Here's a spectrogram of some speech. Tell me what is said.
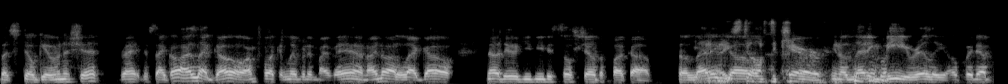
but still giving a shit, right? It's like, oh, I let go. I'm fucking living in my van. I know how to let go. No, dude, you need to still show the fuck up. So letting yeah, you go, still have to care. you know, letting be really open up.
